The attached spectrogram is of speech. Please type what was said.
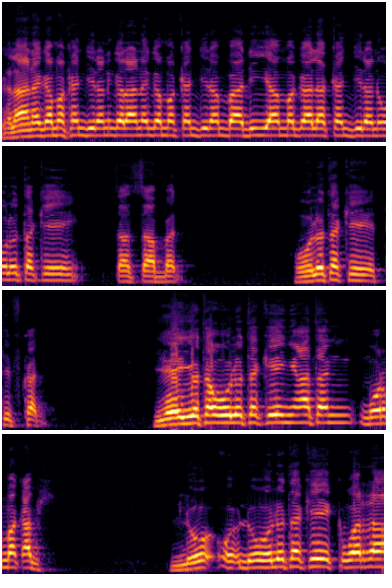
Galaana gama kan jiran galaana gama kan jiran baadiyyaa magaalaa kan jiran hoolota kee sassaabbadhu. Hoolota kee tifkadhu. Yeeyyota hoolota kee nyaatan morma qabi. Hoolota kee warra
